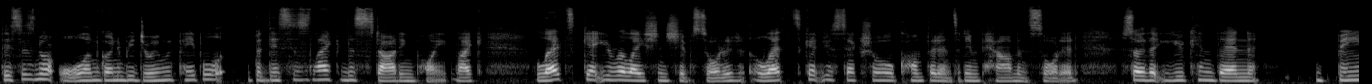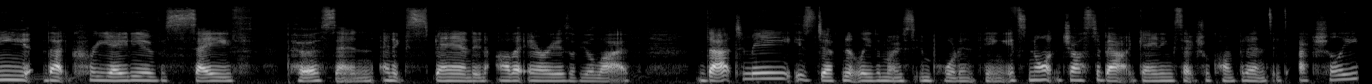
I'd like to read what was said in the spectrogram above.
this is not all I'm going to be doing with people but this is like the starting point. Like, let's get your relationship sorted. Let's get your sexual confidence and empowerment sorted so that you can then be that creative, safe person and expand in other areas of your life. That to me is definitely the most important thing. It's not just about gaining sexual confidence, it's actually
